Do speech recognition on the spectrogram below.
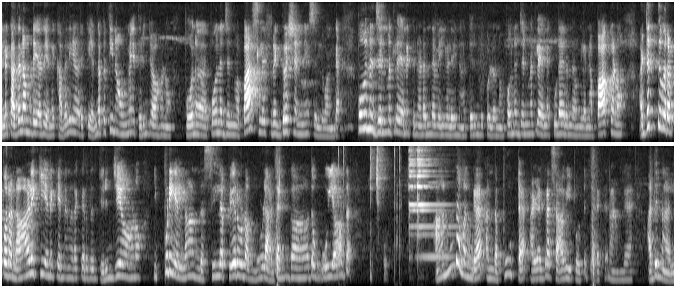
எனக்கு அதெல்லாம் முடியாது எனக்கு கவலையாக இருக்குது என்னை பற்றி நான் உண்மையை தெரிஞ்சாகணும். போன போன ஜென்ம பாஸ்ட் லைஃப் ரெக்ரெஷன்னே சொல்லுவாங்க. போன ஜென்மத்தில் எனக்கு நடந்தவைகளை நான் தெரிந்து கொள்ளணும். போன ஜென்மத்தில் எனக்கு கூட இருந்தவங்களை நான் பார்க்கணும். அடுத்து வரப்போகிற நாளைக்கு எனக்கு என்ன நடக்கிறதுன்னு தெரிஞ்சே ஆகணும். இப்படியெல்லாம் அந்த சில பேரோட மூளை அடங்காத ஓயாத அடிச்சுக்கும் அந்தவங்க அந்த பூட்டை அழகாக சாவி போட்டு திறக்கிறாங்க அதனால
